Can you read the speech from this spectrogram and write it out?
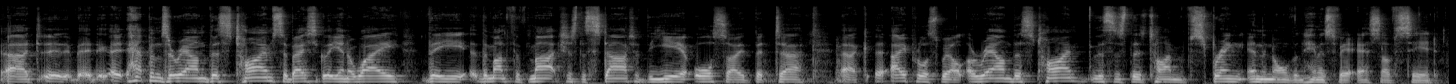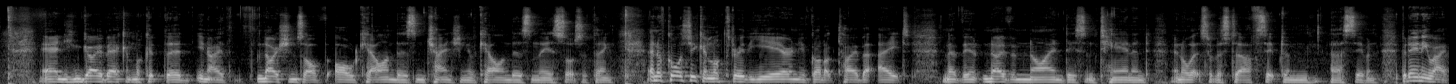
Uh, it, it, happens around this time, so basically, in a way, the the month of March is the start of the year also, but uh, uh, April as well. Around this time, this is the time of spring in the northern hemisphere, as I've said, and you can go back and look at the you know notions of old calendars and changing of calendars and these sorts of thing. And of course, you can look through the year, and you've got October eight, November, November nine, December ten, and and all that sort of stuff. September uh, seven. But anyway,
